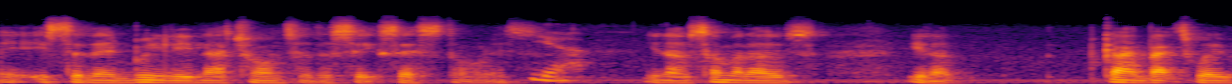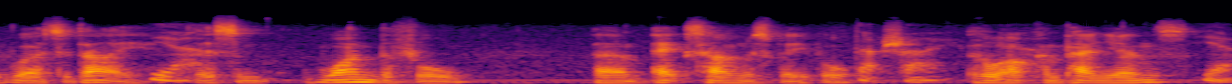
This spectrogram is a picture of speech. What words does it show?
is to then really latch on to the success stories. yeah, You know, some of those, you know, going back to where we were today. Yeah. There's some wonderful um, ex-homeless people that's right. who are companions, Yeah,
